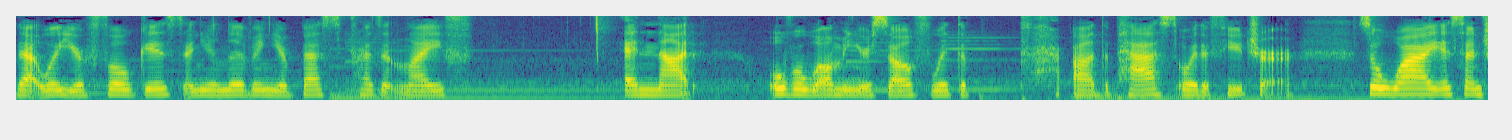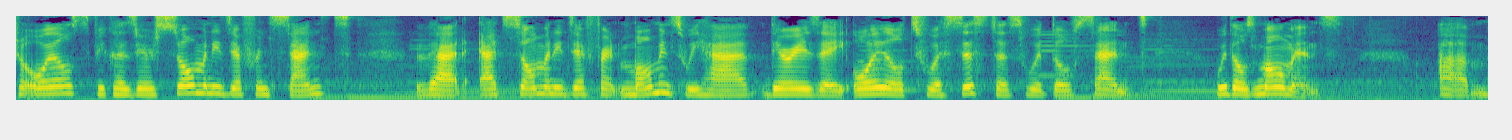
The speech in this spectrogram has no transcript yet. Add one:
That way, you're focused and you're living your best present life and not overwhelming yourself with the uh, the past or the future. So why essential oils? Because there's so many different scents that at so many different moments we have, there is a oil to assist us with those scents, with those moments. Um,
